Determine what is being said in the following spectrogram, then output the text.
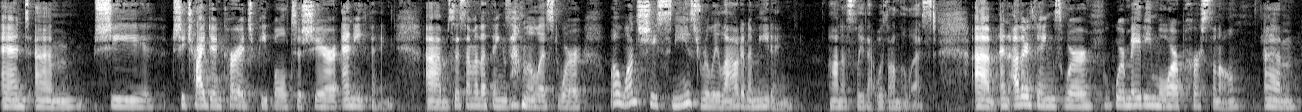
And um, she she tried to encourage people to share anything. Um, so some of the things on the list were, well, once she sneezed really loud in a meeting. Honestly, that was on the list. Um, and other things were were maybe more personal. Um,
